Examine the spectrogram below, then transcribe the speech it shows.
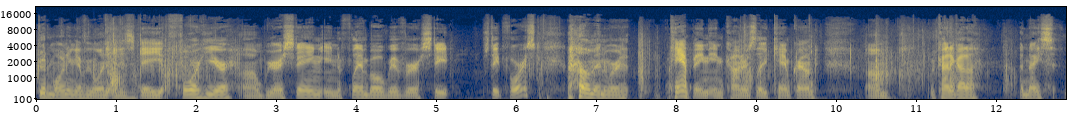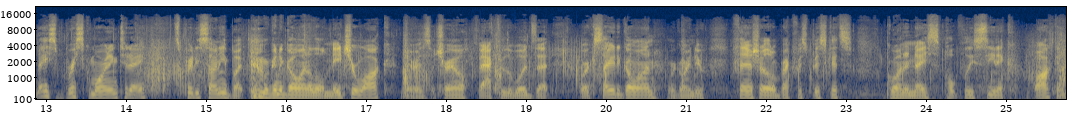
Good morning, everyone. It is day four here. Um, we are staying in Flambeau River State State Forest, um, and we're camping in Connors Lake Campground. Um, we kind of got a a nice, nice brisk morning today. It's pretty sunny, but we're gonna go on a little nature walk. There is a trail back through the woods that we're excited to go on. We're going to finish our little breakfast biscuits, go on a nice, hopefully scenic walk, and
